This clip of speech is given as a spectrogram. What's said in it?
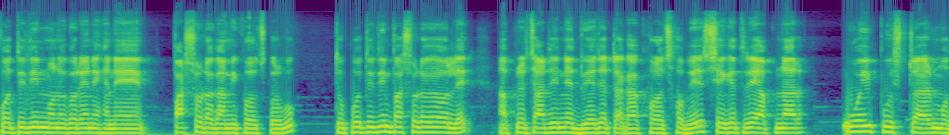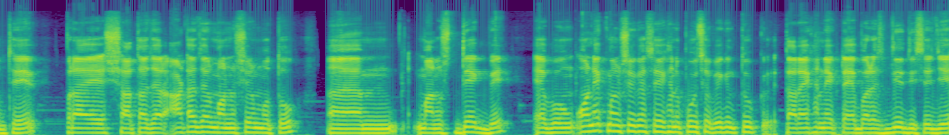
প্রতিদিন মনে করেন এখানে পাঁচশো টাকা আমি খরচ করব। তো প্রতিদিন পাঁচশো টাকা হলে আপনার চার দিনে দুই হাজার টাকা খরচ হবে। সেক্ষেত্রে আপনার ওই পোস্টার মধ্যে প্রায় সাত হাজার, আট হাজার মানুষের মতো মানুষ দেখবে এবং অনেক মানুষের কাছে এখানে পৌঁছাবে। কিন্তু তারা এখানে একটা অ্যাভারেজ দিয়ে দিছে যে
